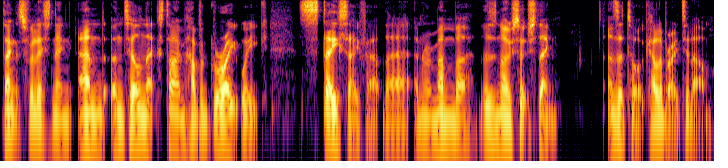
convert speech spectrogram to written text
Thanks for listening, and until next time, have a great week. Stay safe out there, and remember, there's no such thing as a torque calibrated arm.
